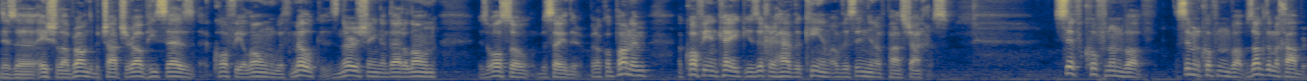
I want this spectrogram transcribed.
There's a Eshel Avram, the B'chacharov, he says coffee alone with milk is nourishing, and that alone is also Beseder. But upon him, a coffee and cake, you zikr have the kiyam of this Indian of Pas Shachas. Sif Kufnun Vav. Simon Kufnun Vav. Zog the Mechaber.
